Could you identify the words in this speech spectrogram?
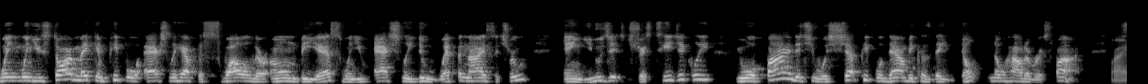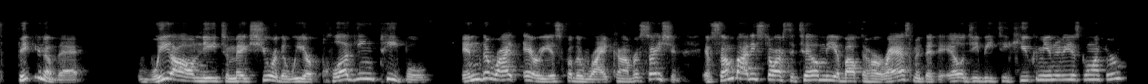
when when you start making people actually have to swallow their own BS, when you actually do weaponize the truth and use it strategically, you will find that you will shut people down because they don't know how to respond. Right. Speaking of that, we all need to make sure that we are plugging people in the right areas for the right conversation. If somebody starts to tell me about the harassment that the LGBTQ community is going through,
